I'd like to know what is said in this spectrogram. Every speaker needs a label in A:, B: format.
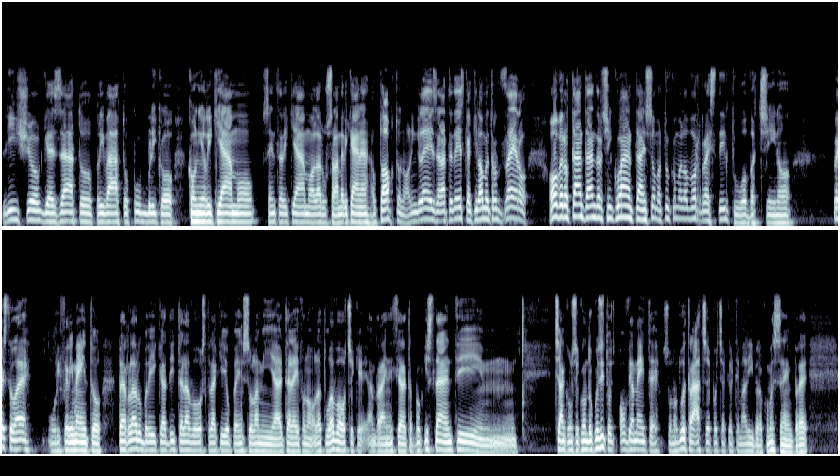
A: Liscio, gasato, privato, pubblico, con il richiamo, senza richiamo alla russa, all'americana, autoctono, all'inglese, alla tedesca, chilometro zero, over 80, under 50, insomma, tu come lo vorresti il tuo vaccino? Questo è un riferimento per la rubrica Dite la vostra, che io penso la mia, il telefono, la tua voce, che andrà a iniziare tra pochi istanti. C'è anche un secondo quesito, ovviamente sono due tracce, poi c'è anche il tema libero come sempre.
